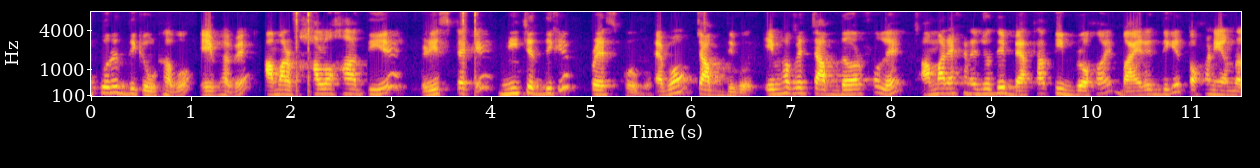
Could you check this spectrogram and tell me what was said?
উপরের দিকে উঠাবো। এইভাবে আমার ভালো হাত দিয়ে রিস্টটাকে নিচের দিকে প্রেস করব এবং চাপ দিব। এভাবে চাপ দেওয়ার ফলে আমার এখানে যদি ব্যথা তীব্র হয়, বাইরের দিকে তখনই আমরা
